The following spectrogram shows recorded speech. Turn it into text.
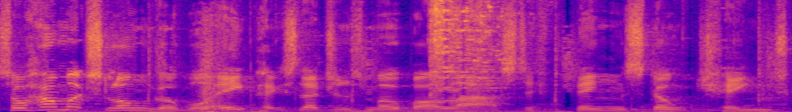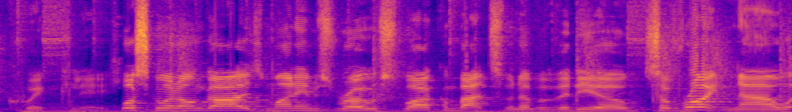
So how much longer will Apex Legends Mobile last if things don't change quickly? What's going on guys? My name's Roast, welcome back to another video. So right now,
